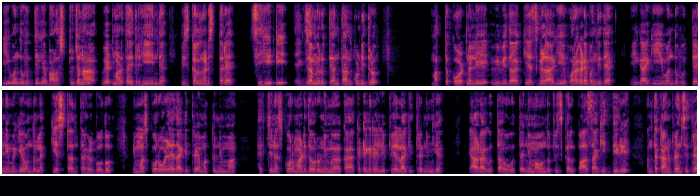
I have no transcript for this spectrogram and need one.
ಈ ಒಂದು ಹುದ್ದೆಗೆ ಭಾಳಷ್ಟು ಜನ ವೇಟ್ ಮಾಡ್ತಾ ಇದ್ರಿ ಈ ಹಿಂದೆ. ಫಿಸಿಕಲ್ ನಡೆಸ್ತಾರೆ ಸಿ ಇ ಟಿ ಎಕ್ಸಾಮ್ ಇರುತ್ತೆ ಅಂತ ಅಂದ್ಕೊಂಡಿದ್ರು ಮತ್ತು ಕೋರ್ಟ್ನಲ್ಲಿ ವಿವಿಧ ಕೇಸ್ಗಳಾಗಿ ಹೊರಗಡೆ ಬಂದಿದೆ. ಹೀಗಾಗಿ ಈ ಒಂದು ಹುದ್ದೆ ನಿಮಗೆ ಒಂದು ಲಕ್ಕಿಯೆಸ್ಟ್ ಅಂತ ಹೇಳ್ಬೋದು. ನಿಮ್ಮ ಸ್ಕೋರ್ ಒಳ್ಳೆಯದಾಗಿದ್ದರೆ ಮತ್ತು ನಿಮ್ಮ ಹೆಚ್ಚಿನ ಸ್ಕೋರ್ ಮಾಡಿದವರು ನಿಮ್ಮ ಕ್ಯಾಟಗರಿಯಲ್ಲಿ ಫೇಲ್ ಆಗಿದ್ದರೆ ನಿಮಗೆ ಆಗುತ್ತಾ ಹೋಗುತ್ತೆ. ನಿಮ್ಮ ಒಂದು ಫಿಸಿಕಲ್ ಪಾಸ್ ಆಗಿದ್ದೀರಿ ಅಂತ ಕಾನ್ಫಿಡೆನ್ಸ್ ಇದ್ದರೆ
